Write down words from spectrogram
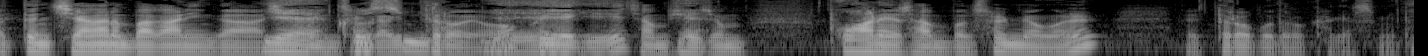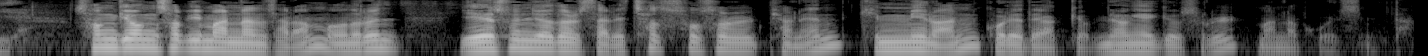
어떤 지향하는 바가 아닌가 싶은 생각이 들어요. 그 얘기 잠시 후에 좀 보완해서 한번 설명을 들어보도록 하겠습니다. 성경섭이 만난 사람 오늘은 68살의 첫 소설 펴낸 김민환 고려대학교 명예교수를 만나보고 있습니다.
